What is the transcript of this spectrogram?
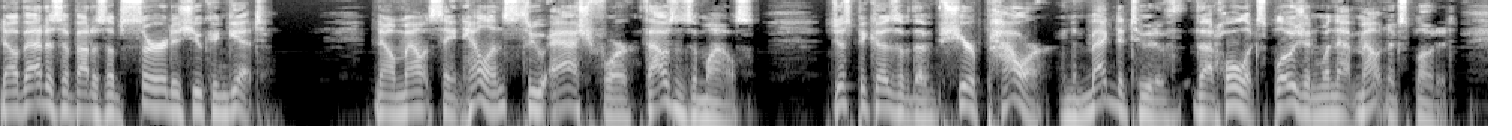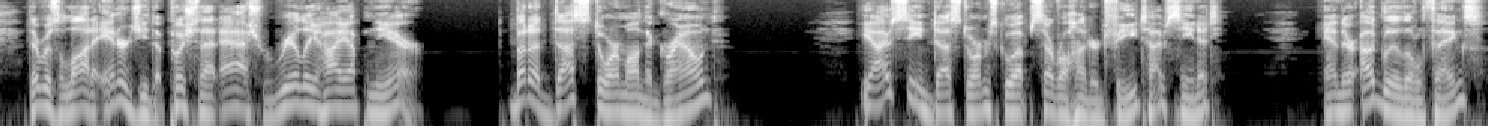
Now that is about as absurd as you can get. Now Mount St. Helens threw ash for thousands of miles just because of the sheer power and the magnitude of that whole explosion when that mountain exploded. There was a lot of energy that pushed that ash really high up in the air. But a dust storm on the ground? Yeah, I've seen dust storms go up several hundred feet. I've seen it. And they're ugly little things.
